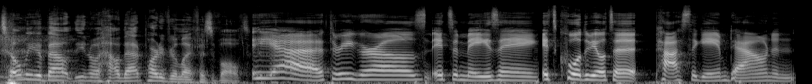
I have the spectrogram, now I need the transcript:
tell me about you know how that part of your life has evolved. Yeah, three girls. It's amazing. It's cool to be able to pass the game down and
